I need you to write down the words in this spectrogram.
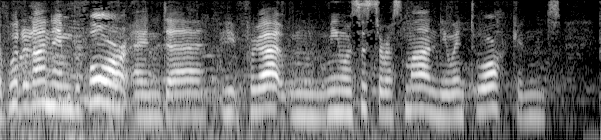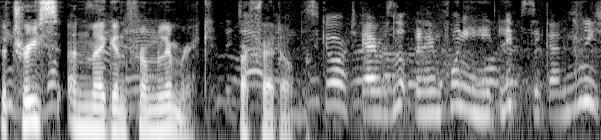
I put it on him before, and uh, he forgot. When me and my sister were small, and he went to work. And Patrice and Megan from Limerick are fed up. The security guy was looking at him funny. He had lipstick on. And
